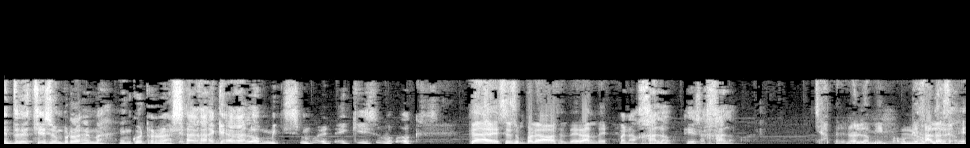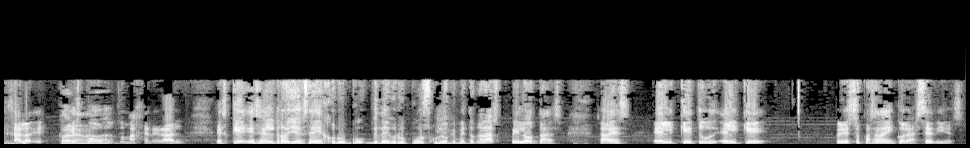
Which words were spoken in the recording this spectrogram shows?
entonces tienes un problema. Encuentra una saga que haga lo mismo en Xbox. Claro, ese es un problema bastante grande. Bueno, Halo, tienes a Halo. Ya, pero no es lo mismo. Porque No, Halo, es, para- es- Halo es- para es como mucho más general. Es que es el rollo ese de, grupu- de grupúsculo que me toca las pelotas. ¿Sabes? El que tú, el que. Pero eso pasa también con las series.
